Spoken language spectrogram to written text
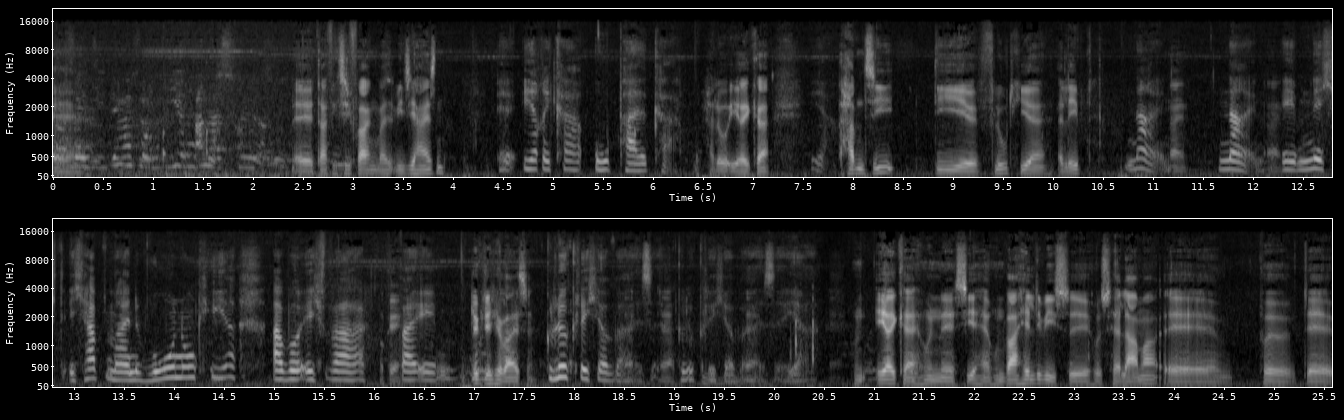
Øh, øh, darf ich Sie fragen, wie Sie heißen? Äh, Erika Opalka. Hallo Erika. Ja. Haben Sie die äh, Flut hier erlebt? Nein. Nein. Nein, eben nicht. Ich habe meine Wohnung hier, aber ich war Okay. bei ihm. Glücklicherweise. Glücklicherweise, glücklicherweise, ja. Hun, Erika, hun øh, siger her, hun var heldigvis øh, hos herr Lammer, øh, på, da,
